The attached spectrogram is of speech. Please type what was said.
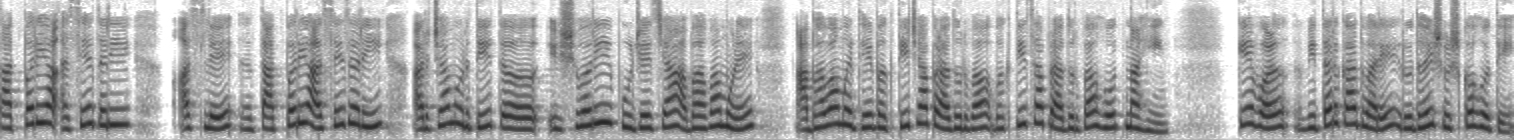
तात्पर्य असे जरी असले तात्पर्य असे जरी अर्चामूर्तीत ईश्वरी पूजेच्या अभावामुळे अभावामध्ये भक्तीच्या प्रादुर्भाव भक्तीचा प्रादुर्भाव होत नाही. केवळ वितर्काद्वारे हृदय शुष्क होते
